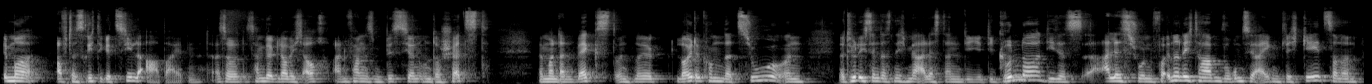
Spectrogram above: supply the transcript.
immer auf das richtige Ziel arbeiten. Also das haben wir, glaube ich, auch anfangs ein bisschen unterschätzt wenn man dann wächst und neue Leute kommen dazu und natürlich sind das nicht mehr alles dann die, die Gründer, die das alles schon verinnerlicht haben, worum es hier eigentlich geht, sondern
